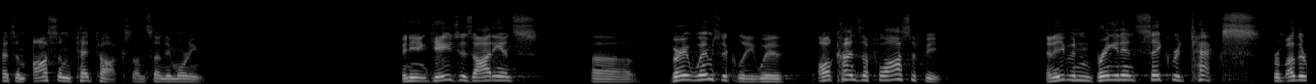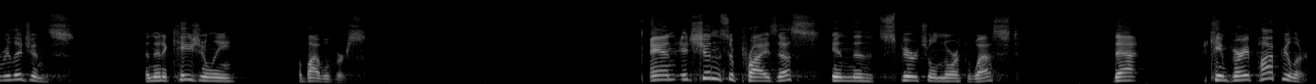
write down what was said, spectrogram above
Had some awesome TED Talks on Sunday morning. And he engaged his audience uh, very whimsically with all kinds of philosophy, and even bringing in sacred texts from other religions, and then occasionally a Bible verse. And it shouldn't surprise us in the spiritual Northwest that became very popular.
